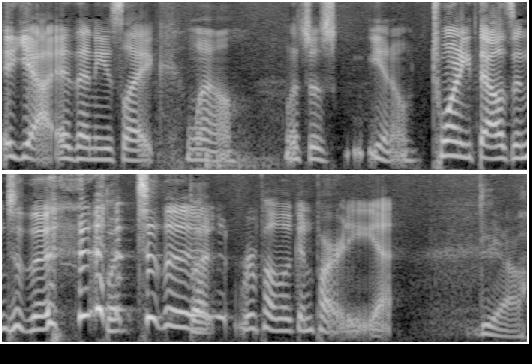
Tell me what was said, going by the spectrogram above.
yeah, and then he's like, well, let's just you know twenty thousand to the But- to the but- Republican Party. Yeah, Yeah.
